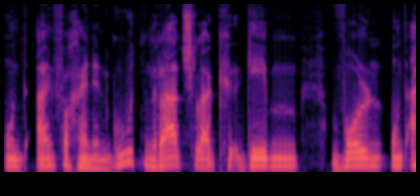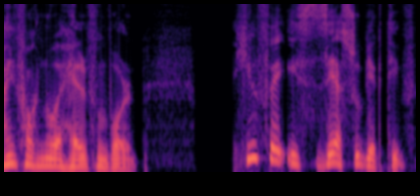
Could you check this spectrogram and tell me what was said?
und einfach einen guten Ratschlag geben wollen und einfach nur helfen wollen. Hilfe ist sehr subjektiv.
